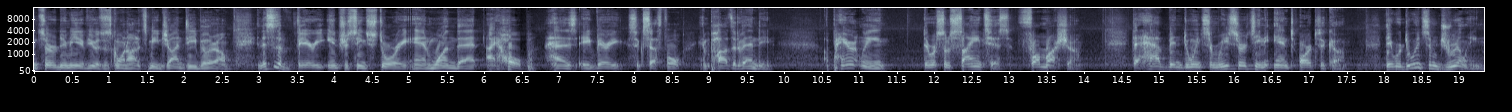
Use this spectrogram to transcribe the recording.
Conservative Media Viewers, what's going on? It's me, John D. Villarreal. And this is a very interesting story and one that I hope has a very successful and positive ending. Apparently, there were some scientists from Russia that have been doing some research in Antarctica. They were doing some drilling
